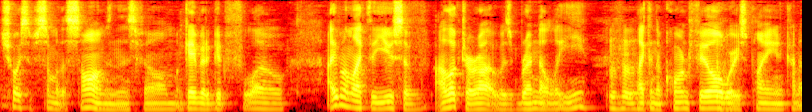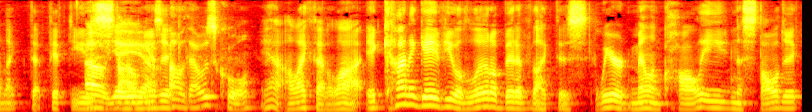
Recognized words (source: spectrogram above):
choice of some of the songs in this film gave it a good flow. I even like the use of. I looked her up. It was Brenda Lee, like in the cornfield where he's playing kind of like that '50s oh, style yeah, yeah. music. Oh, that was cool. Yeah, I like that a lot. It kind of gave you a little bit of like this weird melancholy, nostalgic,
